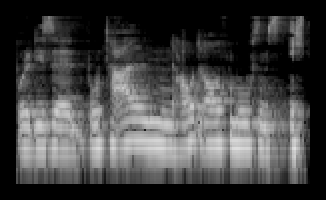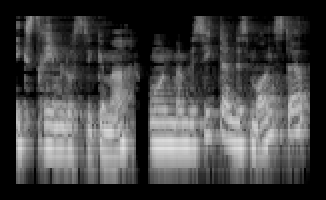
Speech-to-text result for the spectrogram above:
oder diese brutalen Haut drauf Moves und ist echt extrem lustig gemacht. Und man besiegt dann das Monster.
